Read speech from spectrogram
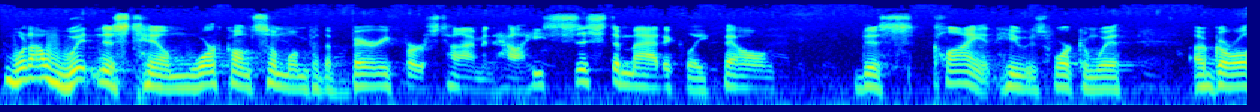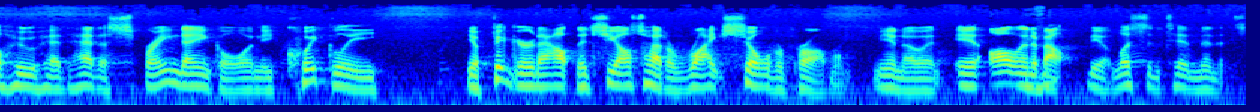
when I witnessed him work on someone for the very first time, and how he systematically found this client he was working with, a girl who had had a sprained ankle, and he quickly you know, figured out that she also had a right shoulder problem, you know, and, and all in mm-hmm. about you know less than ten minutes,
